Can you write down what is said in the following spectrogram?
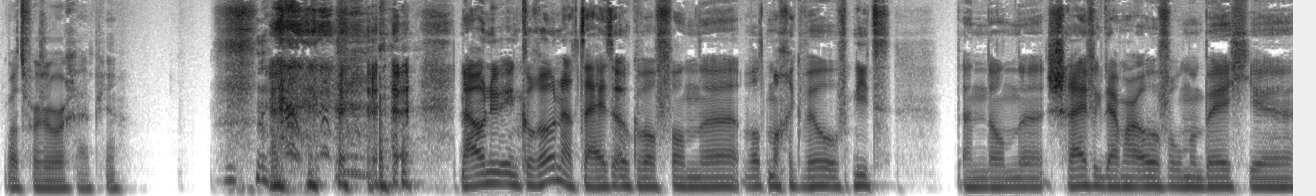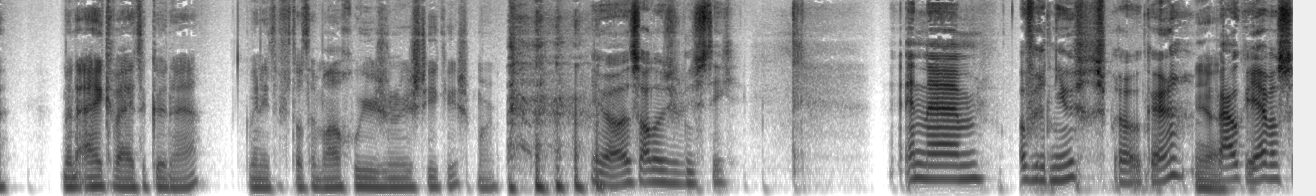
Wat voor zorgen heb je? nou, nu in coronatijd ook wel van wat mag ik wel of niet. En dan schrijf ik daar maar over om een beetje mijn ei kwijt te kunnen. Hè? Ik weet niet of dat helemaal goede journalistiek is. Maar... ja, dat is alle journalistiek. En um, over het nieuws gesproken. Ja. Bouke, jij was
